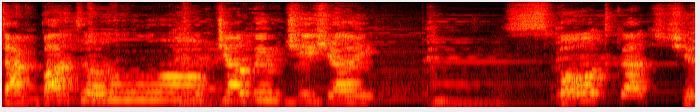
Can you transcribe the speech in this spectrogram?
Tak bardzo chciałbym dzisiaj spotkać Cię.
